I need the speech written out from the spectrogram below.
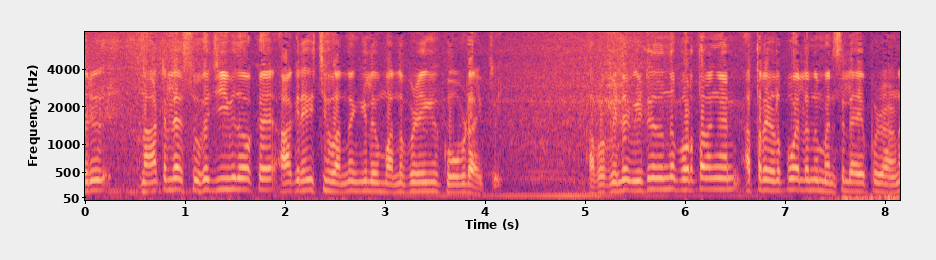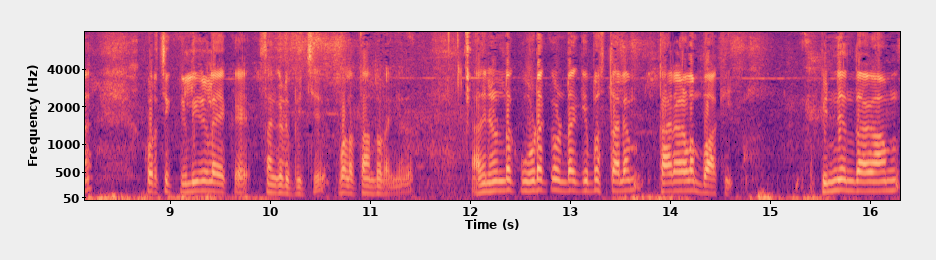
ഒരു നാട്ടിലെ സുഖജീവിതമൊക്കെ ആഗ്രഹിച്ച് വന്നെങ്കിലും വന്നപ്പോഴേക്ക് കോവിഡായിപ്പോയി. അപ്പോൾ പിന്നെ വീട്ടിൽ നിന്ന് പുറത്തിറങ്ങാൻ അത്ര എളുപ്പമല്ലെന്ന് മനസ്സിലായപ്പോഴാണ് കുറച്ച് കിളികളെയൊക്കെ സംഘടിപ്പിച്ച് വളർത്താൻ തുടങ്ങിയത്. അതിനുള്ള കൂടൊക്കെ ഉണ്ടാക്കിയപ്പോൾ സ്ഥലം ധാരാളം ബാക്കി. പിന്നെ എന്താകാം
